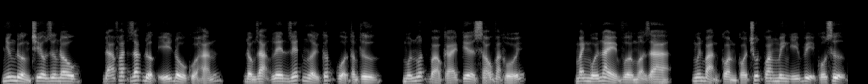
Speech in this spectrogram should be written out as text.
Nhưng đường chiêu dương đâu, đã phát giác được ý đồ của hắn, đồng dạng lên giết người cấp của tâm tư, muốn nuốt vào cái kia sáu vạn khối. Manh mối này vừa mở ra, nguyên bản còn có chút quang minh ý vị cố sự,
